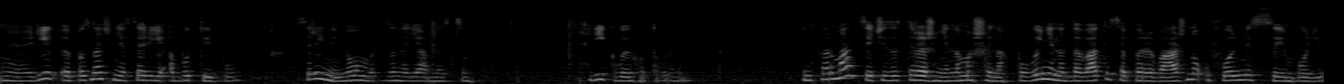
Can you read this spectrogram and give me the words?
е, е, позначення серії або типу, серійний номер за наявності, рік виготовлення. Інформація чи застереження на машинах повинні надаватися переважно у формі символів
